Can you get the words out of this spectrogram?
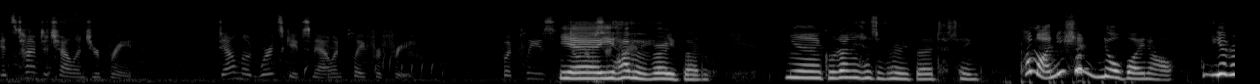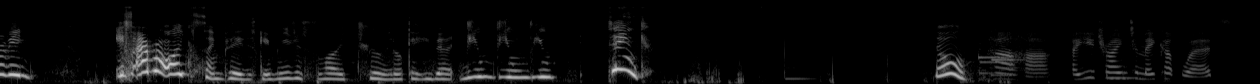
It's time to challenge your brain. Download Wordscapes now and play for free. But please, Yeah, you have a very bad. Yeah, Granny has a very bad thing. Come on, you should know by now. Have you ever been? If ever Einstein played this game, he just fly through it. Okay, he'd be like, view, view, view. Think. No, Haha, are you trying to make up words?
